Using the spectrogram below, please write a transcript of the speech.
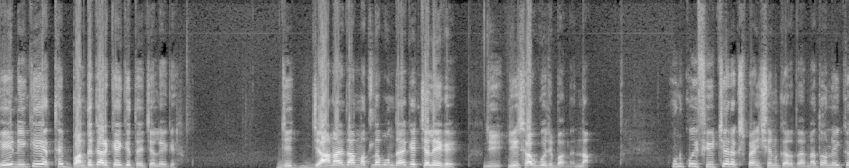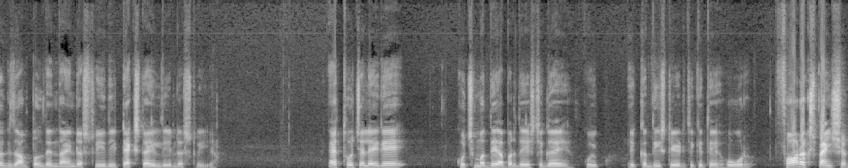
ਇਹ ਨਹੀਂ ਕਿ ਇੱਥੇ ਬੰਦ ਕਰਕੇ ਕਿਤੇ ਚਲੇ ਗਏ। ਜੇ ਜਾਣਾ ਦਾ ਮਤਲਬ ਹੁੰਦਾ ਹੈ ਕਿ ਚਲੇ ਗਏ। ਜੀ। ਜੀ ਸਭ ਕੁਝ ਬੰਦ। ਨਾ ਹੁਣ ਕੋਈ ਫਿਊਚਰ ਐਕਸਪੈਂਸ਼ਨ ਕਰਦਾ ਮੈਂ ਤੁਹਾਨੂੰ ਇੱਕ ਐਗਜ਼ਾਮਪਲ ਦਿੰਦਾ ਇੰਡਸਟਰੀ ਦੀ ਟੈਕਸਟਾਈਲ ਦੀ ਇੰਡਸਟਰੀ ਆ। ਇੱਥੋਂ ਚਲੇ ਗਏ ਕੁਝ ਮੱਧਿਆ ਪ੍ਰਦੇਸ਼ ਚ ਗਏ ਕੋਈ ਇੱਕ ਅੱਧੀ ਸਟੇਟ ਚ ਕਿਤੇ ਹੋਰ ਫॉर ਐਕਸਪੈਂਸ਼ਨ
